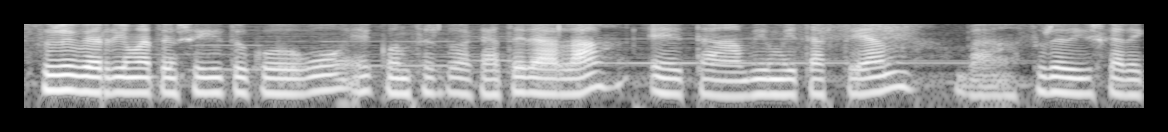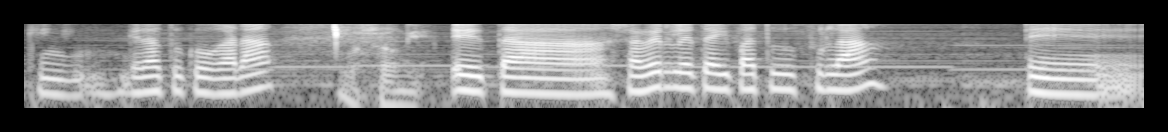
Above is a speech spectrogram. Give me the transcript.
zure berri ematen segituko dugu, eh, kontzertuak aterala eta bien bitartean, ba, zure diskarekin geratuko gara. Osongi. Eta saberleta aipatu duzula, e,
